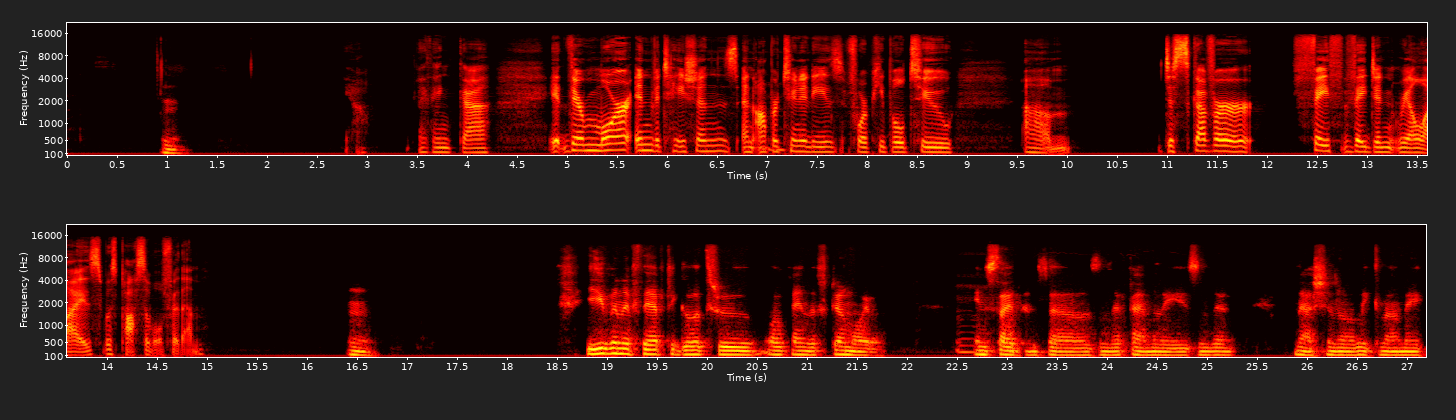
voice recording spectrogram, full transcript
Yeah. I think uh, it, there are more invitations and opportunities for people to um, discover faith they didn't realize was possible for them. Even if they have to go through all kinds of turmoil Mm. inside themselves and their families and their national, economic,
